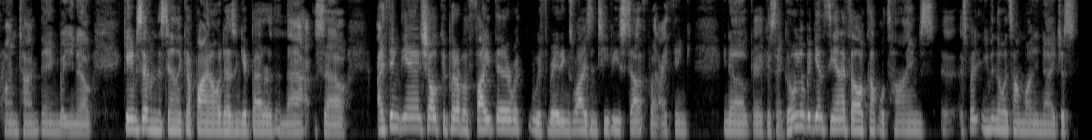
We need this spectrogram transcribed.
prime time thing, but you know, Game Seven in the Stanley Cup Final it doesn't get better than that. So I think the NHL could put up a fight there with, with ratings wise and TV stuff, but I think, you know, like I said, going up against the NFL a couple times, uh, especially even though it's on Monday night, just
